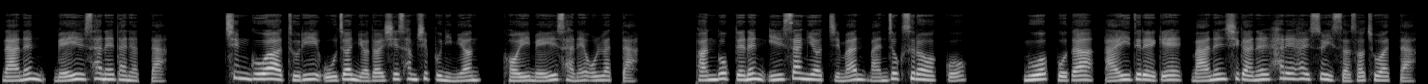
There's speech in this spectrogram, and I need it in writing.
나는 매일 산에 다녔다. 친구와 둘이 오전 8시 30분이면 거의 매일 산에 올랐다. 반복되는 일상이었지만 만족스러웠고 무엇보다 아이들에게 많은 시간을 할애할 수 있어서 좋았다.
